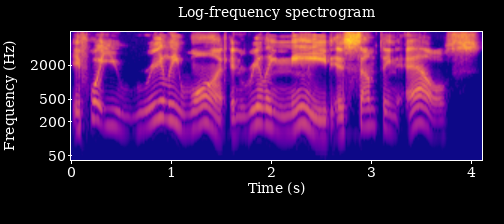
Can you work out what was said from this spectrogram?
if what you really want and really need is something else,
